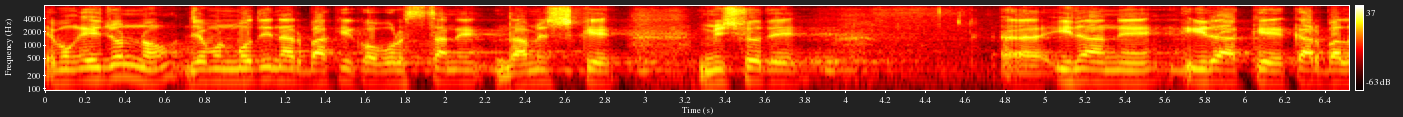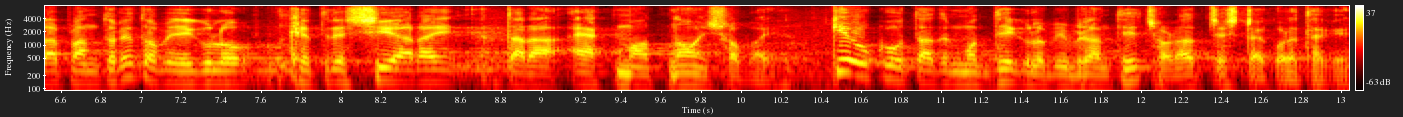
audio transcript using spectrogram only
এবং এই জন্য যেমন মদিনার বাকি কবরস্থানে, দামেশকে, মিশরে ইরানে, ইরাকে, কারবালা প্রান্তরে, তবে এগুলো ক্ষেত্রে শিয়ারাই তারা একমত নয় সবাই। কেউ কেউ তাদের মধ্যে এগুলো বিভ্রান্তি ছড়ার চেষ্টা করে থাকে।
